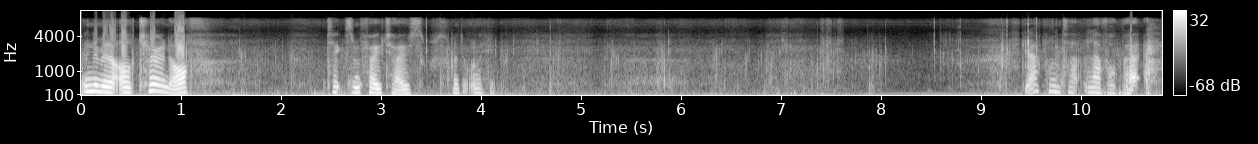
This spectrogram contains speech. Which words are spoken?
In a minute, I'll turn off, take some photos. I don't want to hit. Get up onto that level bit.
